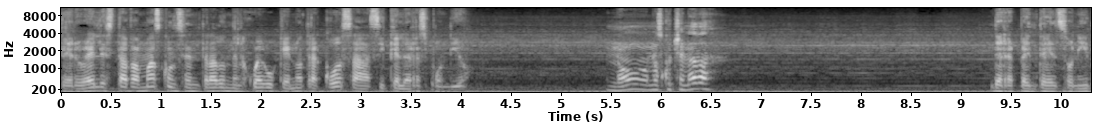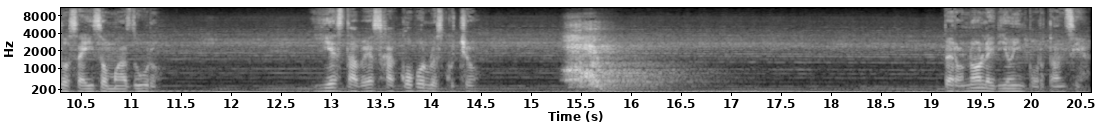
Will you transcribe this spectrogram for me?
Pero él estaba más concentrado en el juego que en otra cosa, así que le respondió. No, no escuché nada. De repente el sonido se hizo más duro. Y esta vez Jacobo lo escuchó. Pero no le dio importancia.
